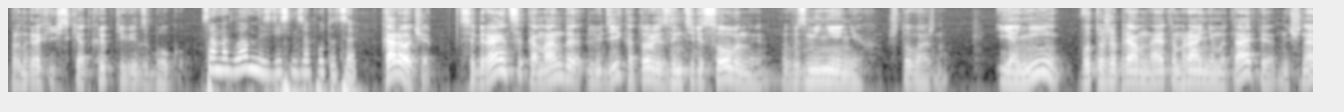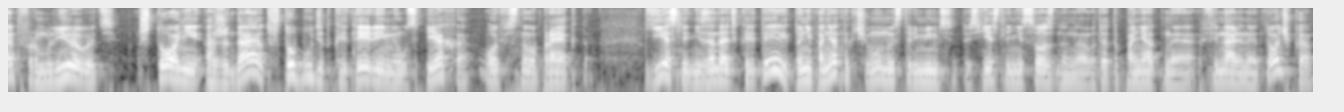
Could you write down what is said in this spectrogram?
порнографические открытки, вид сбоку. Самое главное здесь не запутаться. Короче, собирается команда людей, которые заинтересованы в изменениях, что важно. И они вот уже прямо на этом раннем этапе начинают формулировать, что они ожидают, что будет критериями успеха офисного проекта. Если не задать критерий, то непонятно, к чему мы стремимся. То есть если не создана вот эта понятная финальная точка,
